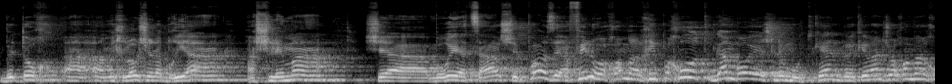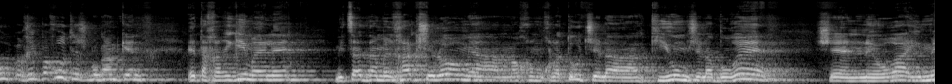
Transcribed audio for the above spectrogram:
בתוך המכלול של הבריאה השלמה שהבורא יצר, שפה זה אפילו החומר הכי פחות, גם בו יש שלמות, כן? וכיוון שהוא החומר הכי פחות, יש בו גם כן את החריגים האלה מצד המרחק שלו מהמוחלטות של הקיום של הבורא, שנאורה אימה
